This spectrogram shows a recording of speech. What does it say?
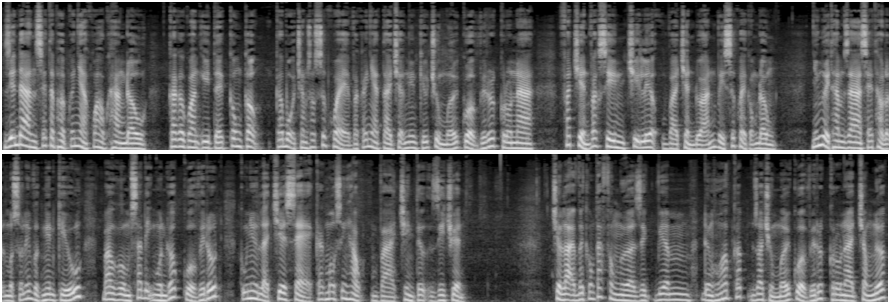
Diễn đàn sẽ tập hợp các nhà khoa học hàng đầu, các cơ quan y tế công cộng, các bộ chăm sóc sức khỏe và các nhà tài trợ nghiên cứu chủng mới của virus corona, phát triển vaccine, trị liệu và chẩn đoán về sức khỏe cộng đồng – những người tham gia sẽ thảo luận một số lĩnh vực nghiên cứu, bao gồm xác định nguồn gốc của virus cũng như là chia sẻ các mẫu sinh học và trình tự di truyền. Trở lại với công tác phòng ngừa dịch viêm đường hô hấp cấp do chủng mới của virus corona trong nước.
